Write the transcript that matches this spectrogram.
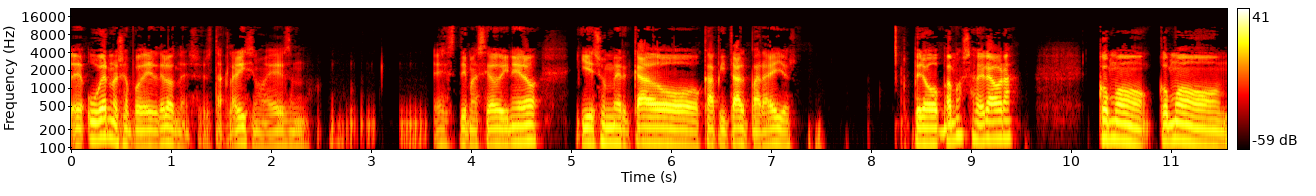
eh, Uber no se puede ir de Londres, está clarísimo, es, es demasiado dinero y es un mercado capital para ellos. Pero vamos a ver ahora cómo, cómo,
